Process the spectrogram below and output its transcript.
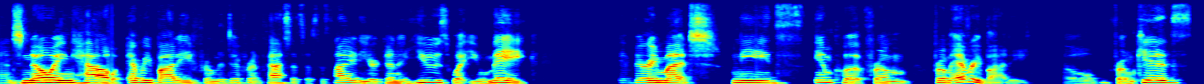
and knowing how everybody from the different facets of society are going to use what you make it very much needs input from from everybody. So from kids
